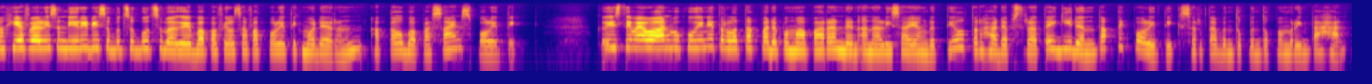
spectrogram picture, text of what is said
Machiavelli sendiri disebut-sebut sebagai bapak filsafat politik modern atau bapak sains politik. Keistimewaan buku ini terletak pada pemaparan dan analisa yang detil terhadap strategi dan taktik politik serta bentuk-bentuk pemerintahan.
